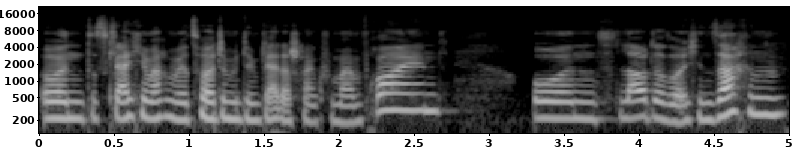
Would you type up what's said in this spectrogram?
Und das gleiche machen wir jetzt heute mit dem Kleiderschrank von meinem Freund und lauter solchen Sachen.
